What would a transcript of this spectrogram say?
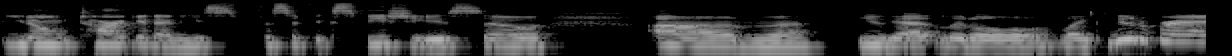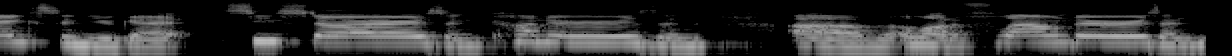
you don't target any specific species, so um, you get little like nudibranchs and you get sea stars and cunners and um, a lot of flounders and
